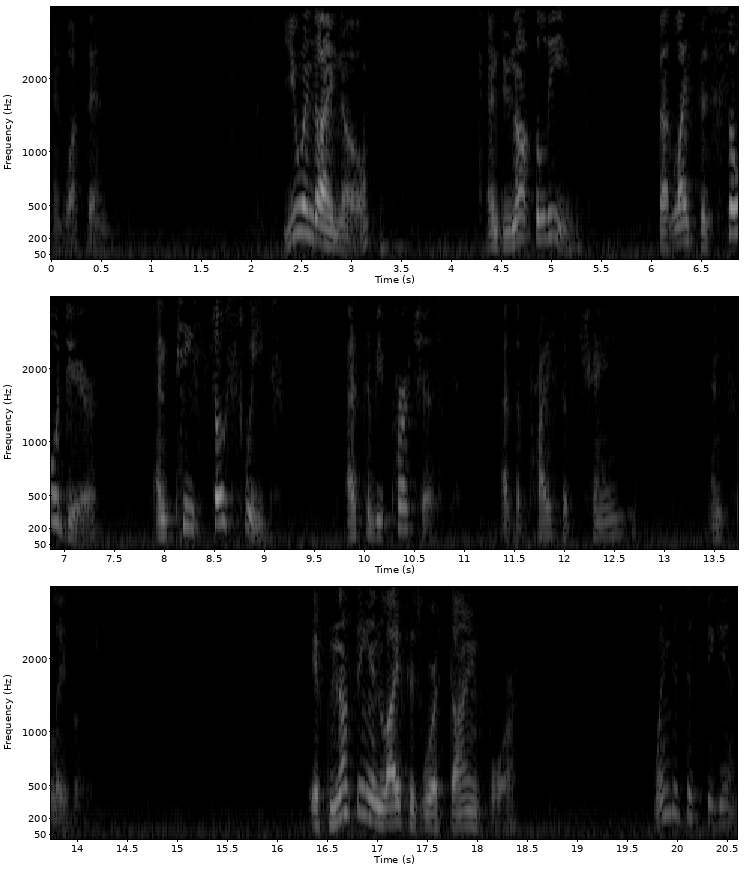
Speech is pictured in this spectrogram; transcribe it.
And what then? You and I know and do not believe that life is so dear and peace so sweet as to be purchased at the price of chains and slavery. If nothing in life is worth dying for, when did this begin?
